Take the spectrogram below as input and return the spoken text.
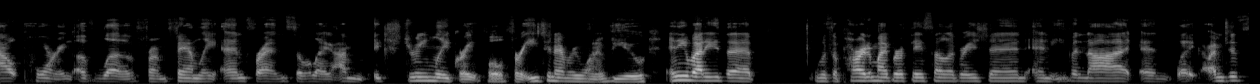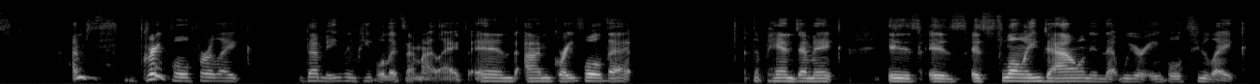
outpouring of love from family and friends. So, like, I'm extremely grateful for each and every one of you. Anybody that was a part of my birthday celebration and even not. And, like, I'm just, I'm just grateful for, like, the amazing people that's in my life. And I'm grateful that the pandemic is is is slowing down and that we are able to like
